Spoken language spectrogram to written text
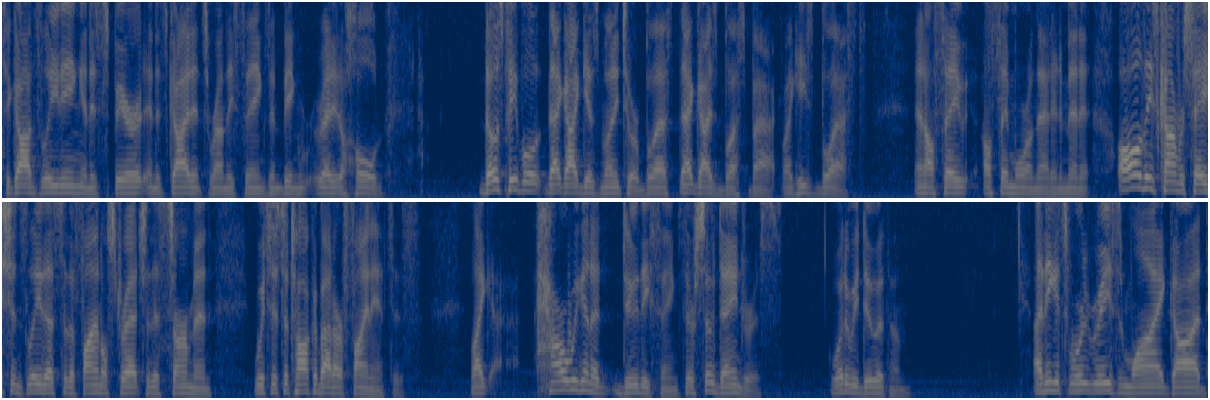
to God's leading and His Spirit and His guidance around these things and being ready to hold. Those people that guy gives money to are blessed. That guy's blessed back. Like he's blessed and I'll say, I'll say more on that in a minute. All these conversations lead us to the final stretch of this sermon, which is to talk about our finances. Like, how are we going to do these things? They're so dangerous. What do we do with them? I think it's the reason why God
